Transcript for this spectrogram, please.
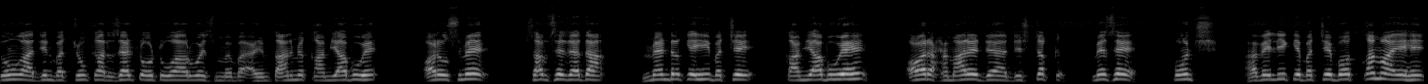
दूँगा, जिन बच्चों का रिज़ल्ट आउट हुआ और वो इस इम्तहान में कामयाब हुए। और उसमें सबसे ज़्यादा मेंढर के ही बच्चे कामयाब हुए हैं। और हमारे डिस्ट्रिक्ट में से पुंछ हवेली के बच्चे बहुत कम आए हैं।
